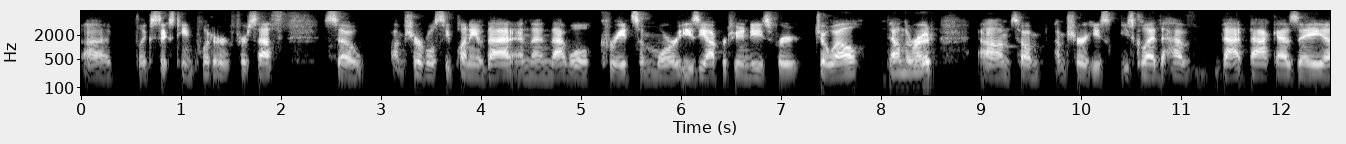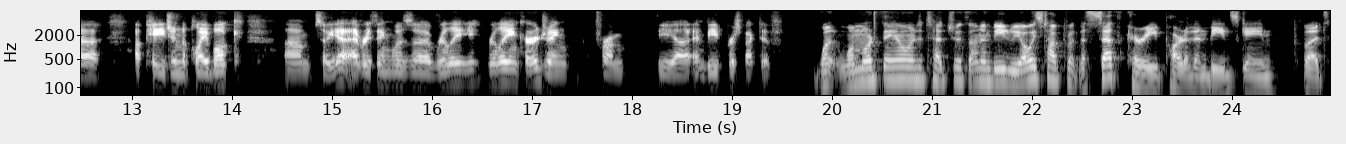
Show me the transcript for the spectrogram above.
uh, like 16 footer for Seth. So I'm sure we'll see plenty of that, and then that will create some more easy opportunities for Joel down the road. Um, so I'm, I'm sure he's he's glad to have that back as a uh, a page in the playbook. Um, so yeah, everything was uh, really really encouraging from the uh, Embiid perspective. One one more thing I wanted to touch with on Embiid. We always talked about the Seth Curry part of Embiid's game, but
